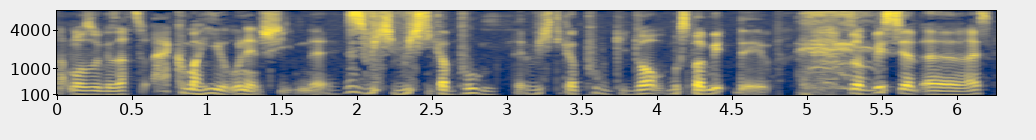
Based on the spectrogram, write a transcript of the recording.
hab nur so gesagt, so, ah, guck mal hier, unentschieden, ne? Das ist ein wichtig, wichtiger Punkt, ne? wichtiger Punkt, die Dortmund muss man mitnehmen. so ein bisschen, äh, heißt,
